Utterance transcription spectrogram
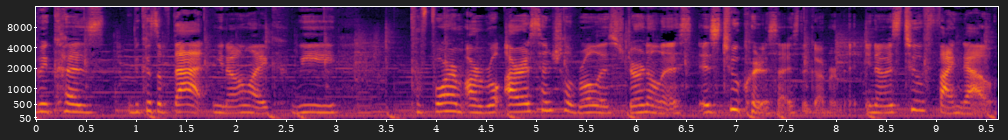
because because of that, you know, like we perform our role, our essential role as journalists is to criticize the government. You know, is to find out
